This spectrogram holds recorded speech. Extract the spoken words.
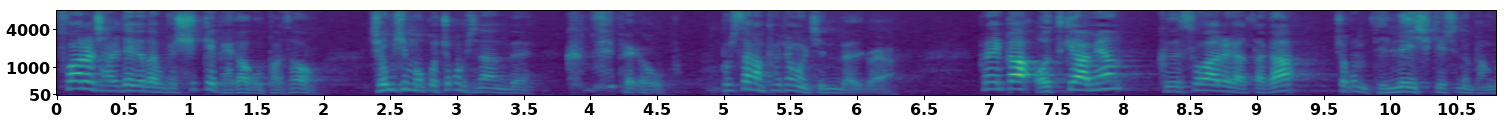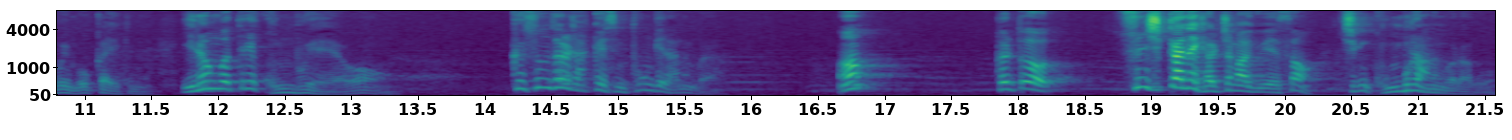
소화를 잘 되게 하다 보니까 쉽게 배가 고파서 점심 먹고 조금 지났는데 금세 배가 고파. 불쌍한 표정을 짓는다 이거야. 그러니까 어떻게 하면 그 소화를 갖다가 조금 딜레이 시킬 수 있는 방법이 뭘까 있겠냐. 이런 것들이 공부예요. 그 순서를 잡고 있으면 통계를 하는 거야. 어? 그걸 또 순식간에 결정하기 위해서 지금 공부를 하는 거라고.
